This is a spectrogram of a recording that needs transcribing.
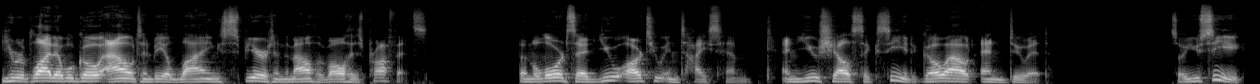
He replied, I will go out and be a lying spirit in the mouth of all his prophets. Then the Lord said, You are to entice him, and you shall succeed. Go out and do it. So you see,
